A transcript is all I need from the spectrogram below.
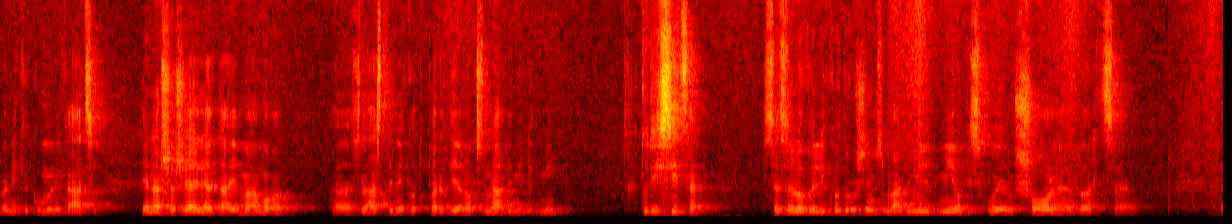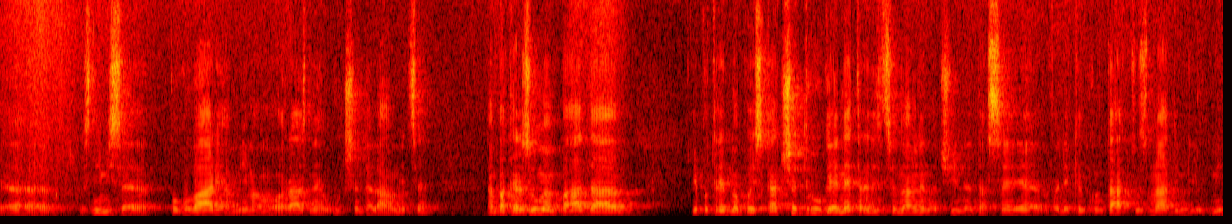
v neki komunikaciji, je naša želja, da imamo uh, zlasti nek odprt dialog z mladimi ljudmi. Tudi sicer se zelo veliko družim z mladimi ljudmi, obiskujem šole, vrtce, z njimi se pogovarjam, imamo razne učne delavnice, ampak razumem pa, da je potrebno poiskati še druge netradicionalne načine, da se je v nekem kontaktu z mladimi ljudmi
